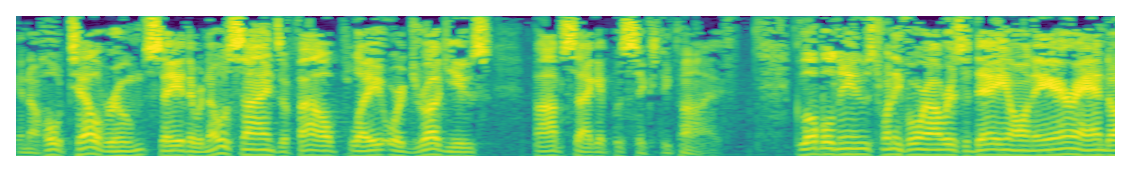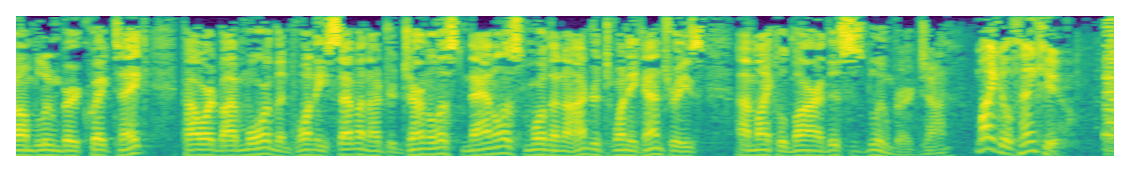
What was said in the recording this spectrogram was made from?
in a hotel room say there were no signs of foul play or drug use. Bob Saget was 65. Global news 24 hours a day on air and on Bloomberg Quick Take, powered by more than 2,700 journalists and analysts, more than 120 countries. I'm Michael Barr. This is Bloomberg. John. Michael, thank you. And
